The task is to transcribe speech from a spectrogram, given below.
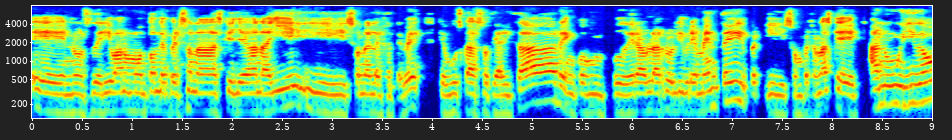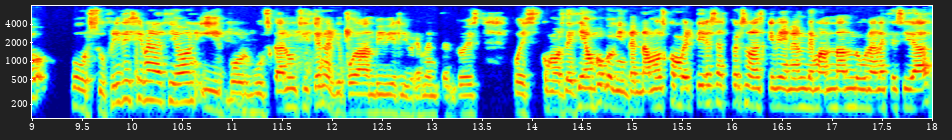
eh, nos derivan un montón de personas que llegan allí y son LGTB, que buscan socializar, en poder hablarlo libremente y, y son personas que han huido por sufrir discriminación y por buscar un sitio en el que puedan vivir libremente. Entonces, pues como os decía un poco, que intentamos convertir a esas personas que vienen demandando una necesidad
